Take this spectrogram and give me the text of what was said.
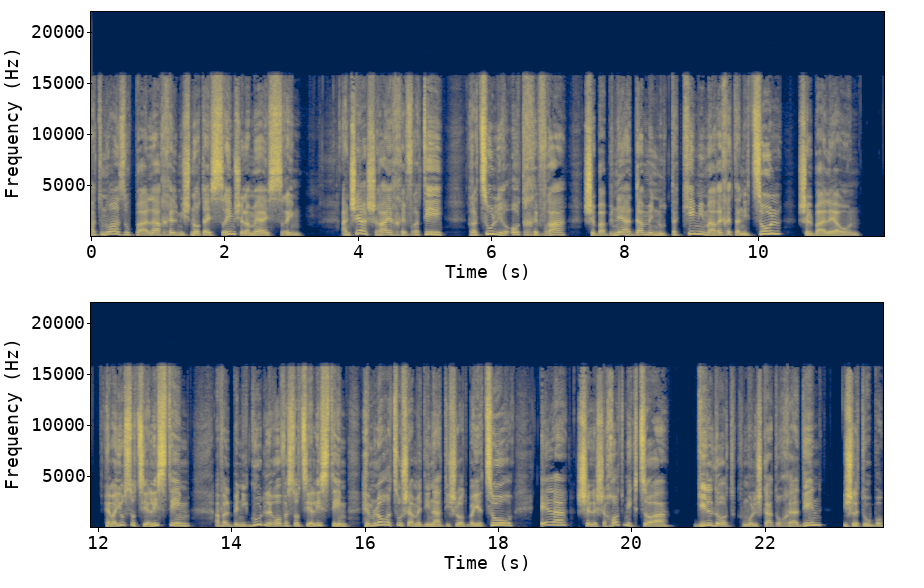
התנועה הזו פעלה החל משנות ה-20 של המאה ה-20. אנשי האשראי החברתי רצו לראות חברה שבה בני אדם מנותקים ממערכת הניצול של בעלי ההון. הם היו סוציאליסטים, אבל בניגוד לרוב הסוציאליסטים, הם לא רצו שהמדינה תשלוט ביצור, אלא שלשכות מקצוע, גילדות, כמו לשכת עורכי הדין, ישלטו בו.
